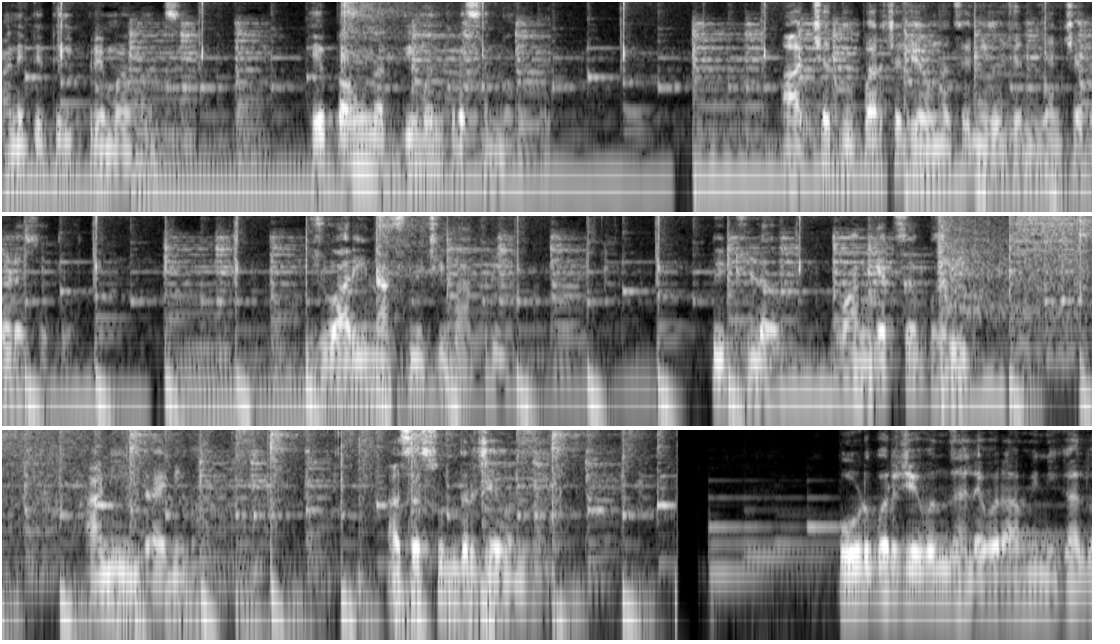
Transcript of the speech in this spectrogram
आणि तेथील प्रेमळ माणसे. हे पाहून अगदी मन प्रसन्न होतं. आजच्या दुपारच्या जेवणाचे नियोजन यांच्याकडेच होते. ज्वारी नाचणीची भाकरी पिठलं वांग्याचं भरीत आणि इंद्रायणी भात. असं सुंदर जेवण झालं. पोटभर जेवण झाल्यावर आम्ही निघालो.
